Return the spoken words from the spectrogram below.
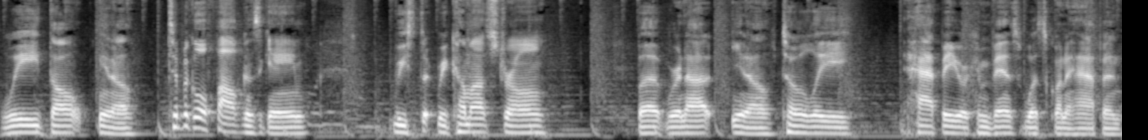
We thought, you know, typical Falcons game. We st- we come out strong, but we're not, you know, totally happy or convinced what's going to happen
